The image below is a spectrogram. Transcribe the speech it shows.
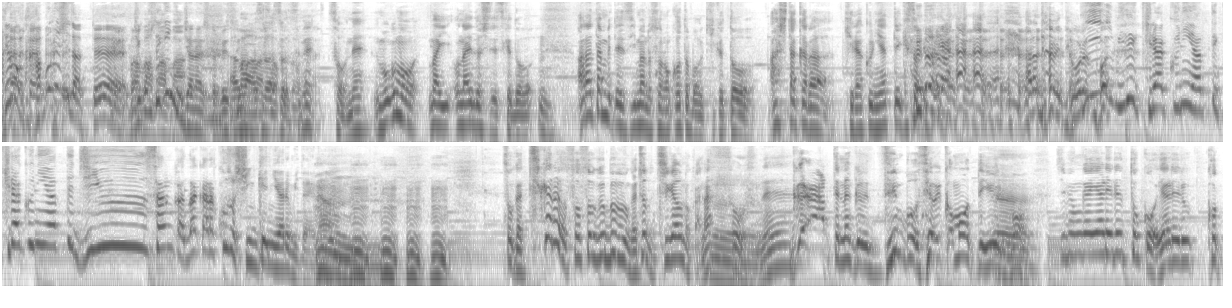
でも株主だって 自己責任じゃないですか別に。まあそうね。そうね。僕もまあ同い年ですけど、改めて今のその言葉を聞くと明日から気楽にやっていけそう 改めて。俺いい意味で気楽にやって気楽にやって自由参加だからこそ真剣にやるみたいな、うんうんうんうんそうか力を注ぐ部分がちょっと違うのかな、ん。そうですね。ガーってなんか全部を背負い込もうっていうよりも、うん。自分がやれるとこやれるこ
